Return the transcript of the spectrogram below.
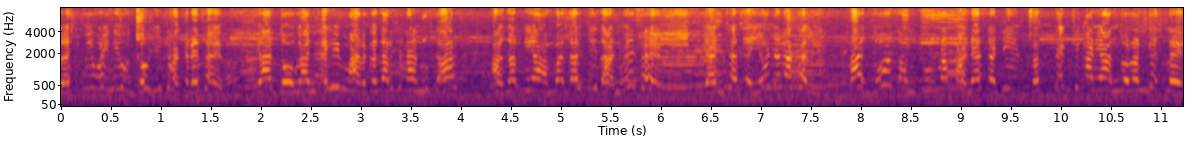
रश्मी वहिनी उद्धवजी ठाकरे साहेब या दोघांच्याही मार्गदर्शनानुसार आदरणीय अंबादासजी दानवे साहेब यांच्या संयोजनाखाली हा जो संपूर्ण पाण्यासाठी प्रत्येक ठिकाणी आंदोलन घेतलंय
